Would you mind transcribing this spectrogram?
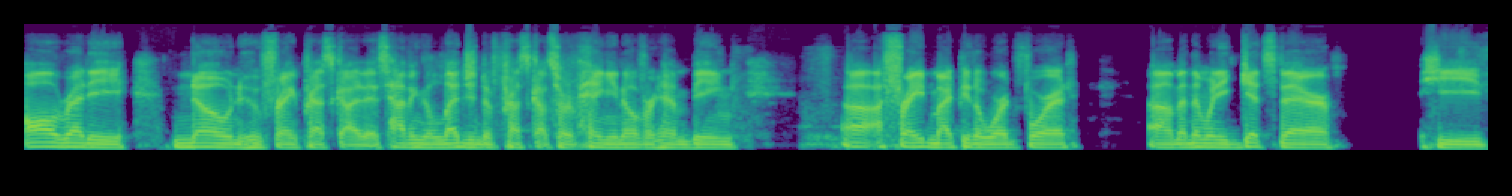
already known who Frank Prescott is, having the legend of Prescott sort of hanging over him, being uh, afraid might be the word for it. Um, and then when he gets there, he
